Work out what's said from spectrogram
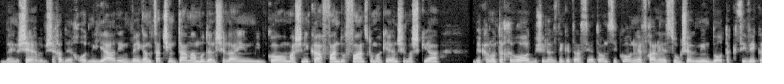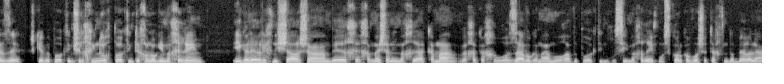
בהמשך בהמשך הדרך עוד מיליארדים והיא גם קצת שינתה מהמודל שלה עם במקום מה שנקרא fund of funds כלומר קרן שמשקיעה בקרנות אחרות בשביל להזניק את תעשיית ההון סיכון היא הפכה לסוג של מין בור תקציבי כזה השקיע בפרויקטים של חינוך פרויקטים טכנולוגיים אחרים יגאל ארליך נשאר שם בערך חמש שנים אחרי ההקמה ואחר כך הוא עזב הוא גם היה מעורב בפרויקטים רוסיים אחרים כמו סקולקובו שתכף נדבר עליה.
